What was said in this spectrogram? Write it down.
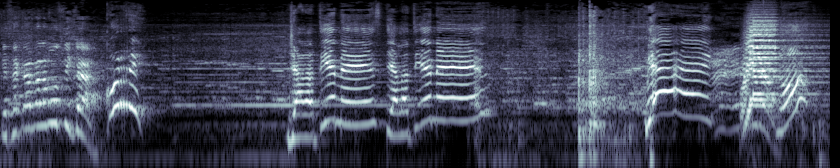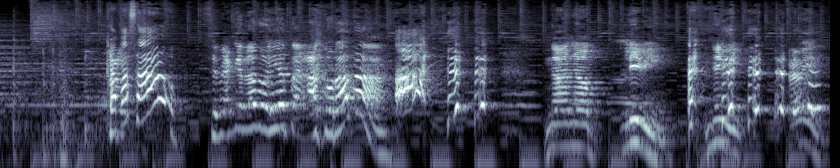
Que se acaba la música. Corre. Ya la tienes, ya la tienes. Bien. Eh, ¿No? ¿Qué ha pasado? Se me ha quedado ahí atorada. No, no, Libby, Libby, a ver,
